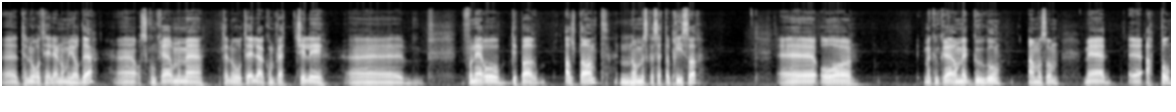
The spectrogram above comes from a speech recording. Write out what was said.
eh, Telenor og Telia når vi gjør det. Eh, og så konkurrerer vi med Telenor, Telia, Komplett, Chili, eh, Fonero, Dipper, alt annet når vi skal sette priser. Eh, og vi konkurrerer med Google, Amazon, med Apple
